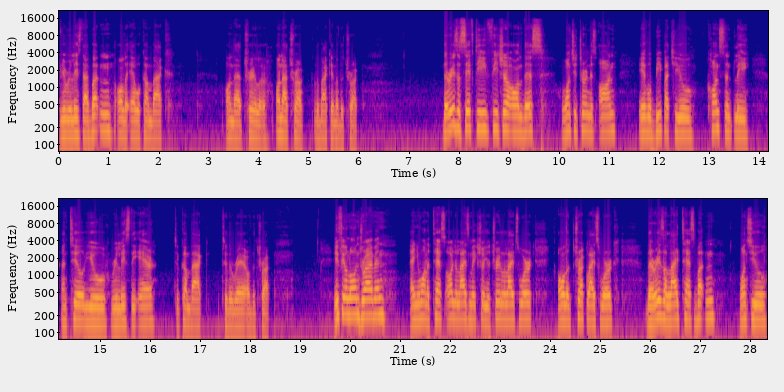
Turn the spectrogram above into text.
You release that button, all the air will come back on that trailer, on that truck, the back end of the truck. There is a safety feature on this. Once you turn this on, it will beep at you constantly until you release the air to come back to the rear of the truck. If you're alone driving and you want to test all your lights, make sure your trailer lights work, all the truck lights work, there is a light test button. Once you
